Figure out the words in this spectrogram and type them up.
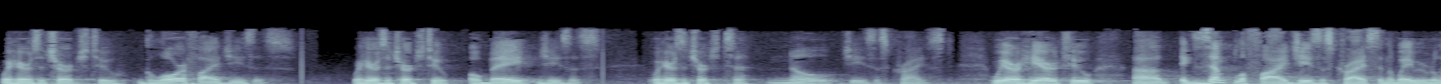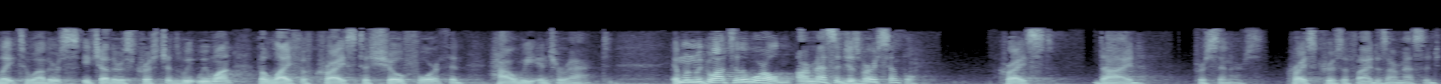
We're here as a church to glorify Jesus. We're here as a church to obey Jesus. We're here as a church to know Jesus Christ. We are here to uh, exemplify Jesus Christ in the way we relate to others, each other as Christians. We, we want the life of Christ to show forth in how we interact. And when we go out to the world, our message is very simple Christ died for sinners. Christ crucified is our message.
